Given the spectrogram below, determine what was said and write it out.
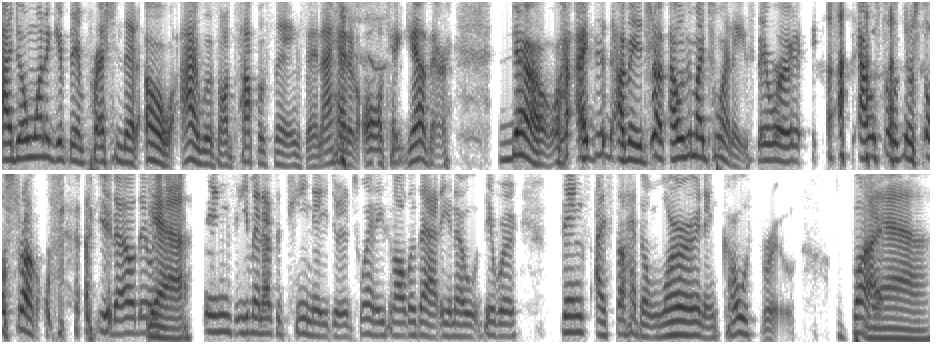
i don't want to give the impression that oh i was on top of things and i had it all together. No i did i mean trust i was in my 20s there were i was still there's still struggles you know there were yeah. things even as a teenager in 20s and all of that you know there were things i still had to learn and go through. But yeah.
